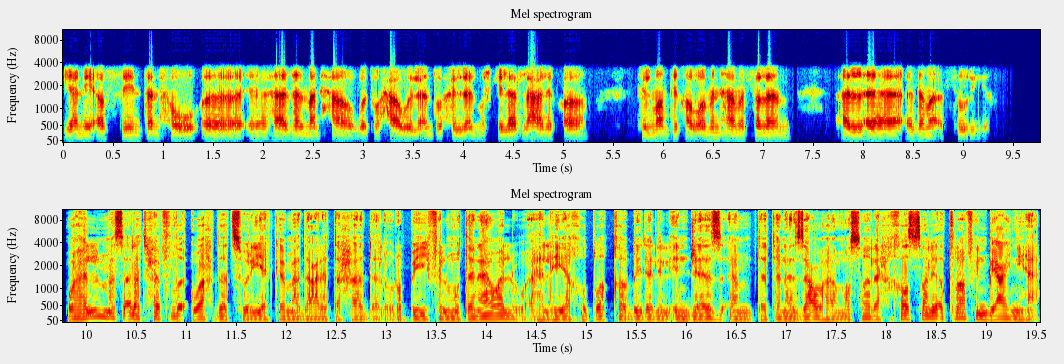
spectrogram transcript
يعني الصين تنحو آه، هذا المنحى وتحاول أن تحل المشكلات العالقة في المنطقة ومنها مثلا الأزمة السورية وهل مسألة حفظ وحدة سوريا كما دعا الاتحاد الأوروبي في المتناول وهل هي خطوة قابلة للإنجاز أم تتنازعها مصالح خاصة لأطراف بعينها؟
